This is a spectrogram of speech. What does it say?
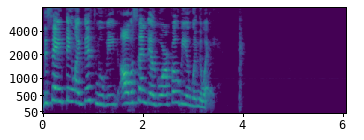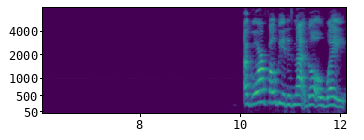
the same thing like this movie, all of a sudden the agoraphobia went away. agoraphobia does not go away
